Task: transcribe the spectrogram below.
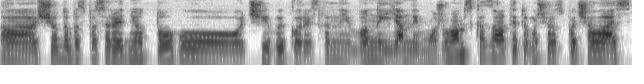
Е, Щодо безпосередньо того, чи використані вони, я не можу вам сказати, тому що розпочалась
